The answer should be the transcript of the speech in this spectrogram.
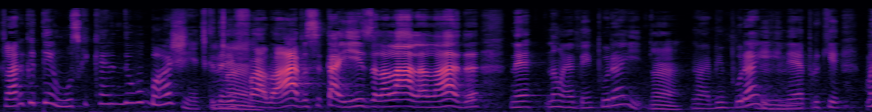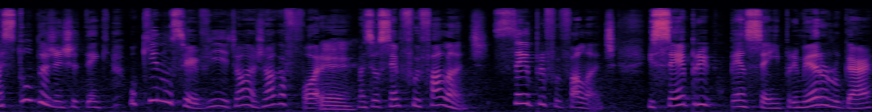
Claro que tem uns que querem derrubar a gente, que daí É. falam, ah, você tá isso, lá, lá, lá, lá, né? né? Não é bem por aí. É. Não é bem por aí, Uhum. né? Porque, mas tudo a gente tem que. O que não servir, ó, joga fora. É. Mas eu sempre fui falante, sempre fui falante. E sempre pensei, em primeiro lugar,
